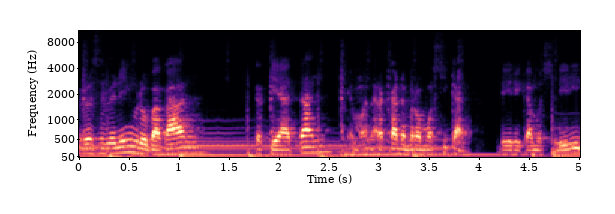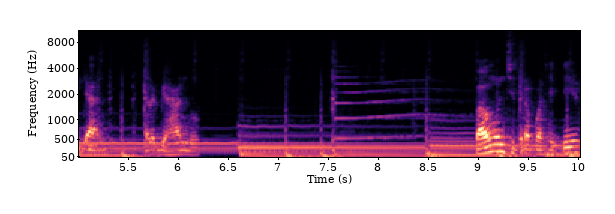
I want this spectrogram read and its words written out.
Personal branding merupakan kegiatan yang mengenalkan dan mempromosikan diri kamu sendiri dan kelebihanmu. Bangun citra positif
